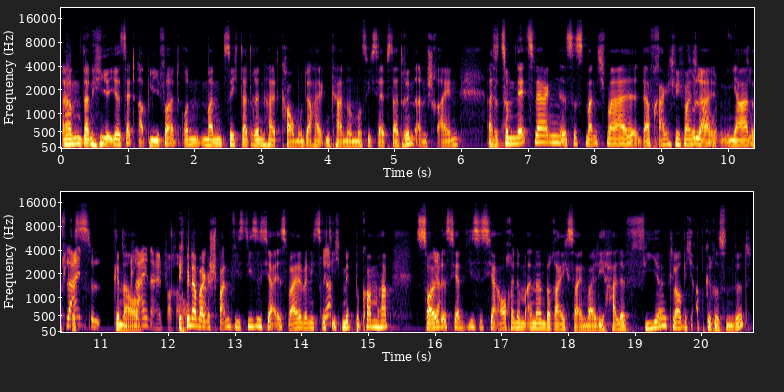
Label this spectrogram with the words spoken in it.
ähm, dann hier ihr Setup liefert und man sich da drin halt kaum unterhalten kann und muss sich selbst da drin anschreien. Also ja. zum Netzwerken ist es manchmal, da frage ich mich manchmal, ja, zu das, klein, das zu, genau. Zu klein einfach auch, ich bin aber ne? gespannt, wie es dieses Jahr ist, weil wenn ich es richtig mitbekommen habe, soll das ja dieses Jahr auch in einem anderen Bereich Bereich sein, weil die Halle 4, glaube ich, abgerissen wird.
